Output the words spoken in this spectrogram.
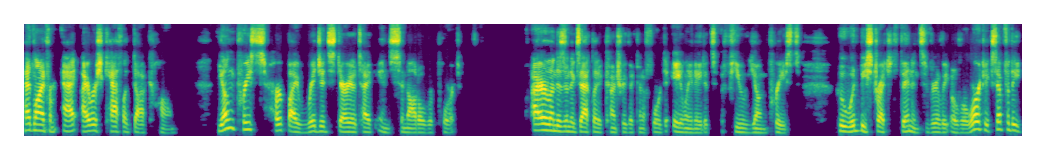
Headline from IrishCatholic.com Young priests hurt by rigid stereotype in synodal report. Ireland isn't exactly a country that can afford to alienate its few young priests, who would be stretched thin and severely overworked, except for the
